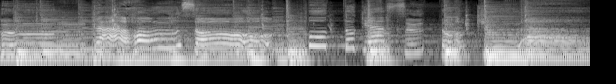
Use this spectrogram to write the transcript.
文化放送ポッドキャスト QR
